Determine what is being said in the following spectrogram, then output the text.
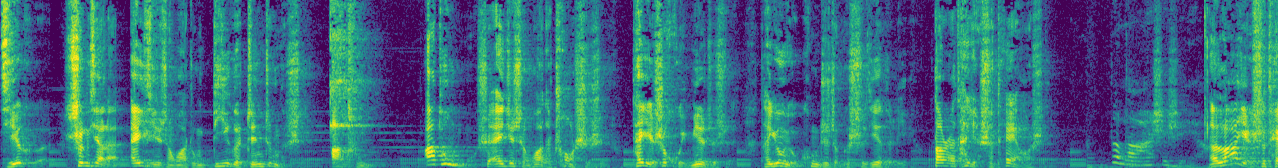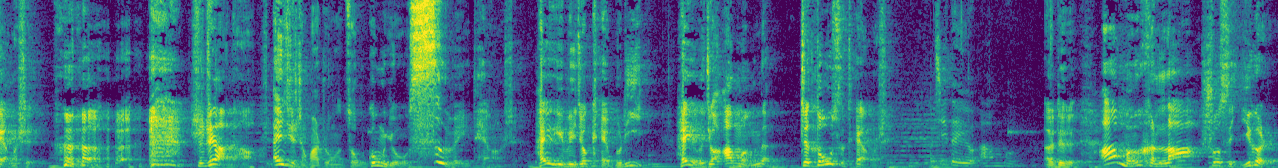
结合，生下了埃及神话中第一个真正的神阿图姆。阿图姆是埃及神话的创世神，他也是毁灭之神，他拥有控制整个世界的力量。当然，他也是太阳神。那拉是谁呀？啊，拉也是太阳神。是这样的啊，埃及神话中总共有四位太阳神，还有一位叫凯布利。还有个叫阿蒙的，这都是太阳神。记得有阿蒙呃，对对，阿蒙和拉说是一个人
